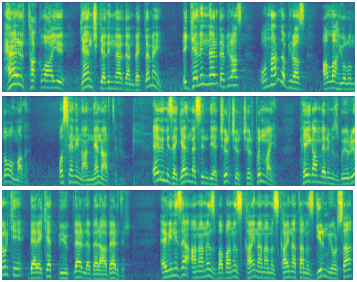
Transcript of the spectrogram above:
Her takvayı genç gelinlerden beklemeyin. E gelinler de biraz, onlar da biraz Allah yolunda olmalı. O senin annen artık. Evimize gelmesin diye çır çır çırpınmayın. Peygamberimiz buyuruyor ki bereket büyüklerle beraberdir. Evinize ananız, babanız, kaynananız, kaynatanız girmiyorsa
